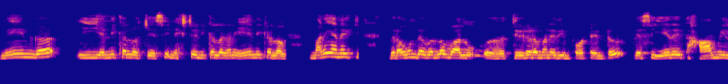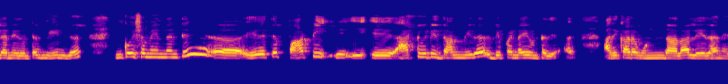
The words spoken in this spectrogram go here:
మెయిన్గా ఈ ఎన్నికల్లో వచ్చేసి నెక్స్ట్ ఎన్నికల్లో కానీ ఏ ఎన్నికల్లో మనీ అనేది గ్రౌండ్ లెవెల్లో వాళ్ళు తిరగడం అనేది ఇంపార్టెంట్ ప్లస్ ఏదైతే హామీలు అనేది ఉంటుంది మెయిన్గా ఇంకో విషయం ఏంటంటే ఏదైతే పార్టీ యాక్టివిటీ దాని మీద డిపెండ్ అయి ఉంటుంది. అధికారం ఉండాలా లేదా అనే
